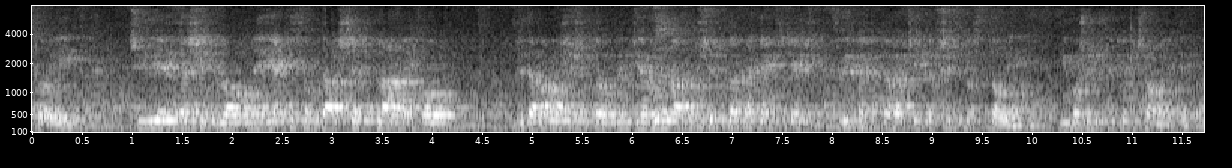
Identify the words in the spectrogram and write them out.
stoi, czy jest zasiedlony, jakie są dalsze plany, bo wydawało się, że to będzie równo, a to wszystko, tak jak jak słychać, to raczej to wszystko stoi, mimo że już wykończone chyba.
